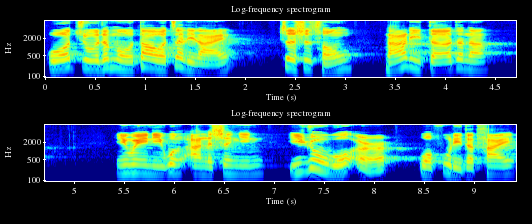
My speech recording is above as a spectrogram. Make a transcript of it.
我主的母到我这里来，这是从哪里得的呢？因为你问安的声音一入我耳，我腹里的胎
